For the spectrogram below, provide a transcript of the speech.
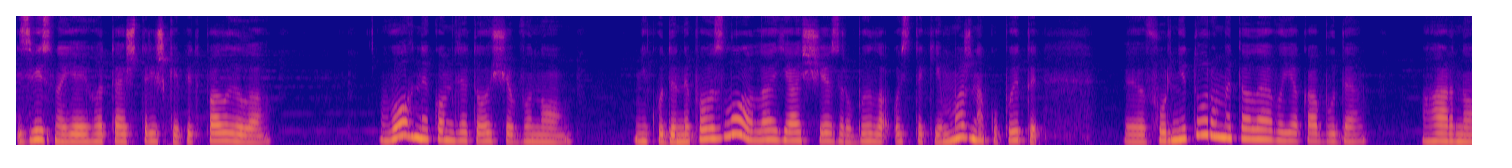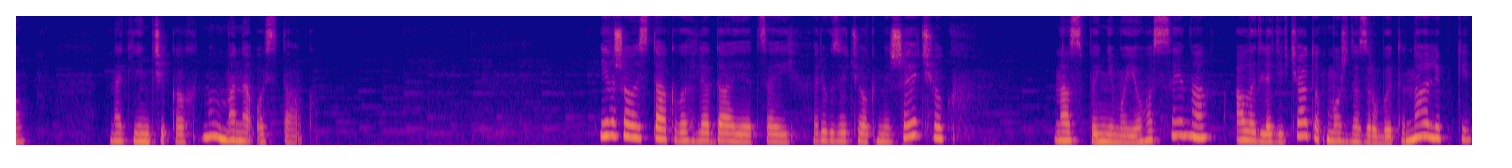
Звісно, я його теж трішки підпалила вогником для того, щоб воно нікуди не повзло, але я ще зробила ось таким. Можна купити е, фурнітуру металеву, яка буде гарно на кінчиках. Ну, в мене ось так. І вже ось так виглядає цей рюкзачок-мішечок на спині моєго сина, але для дівчаток можна зробити наліпки.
